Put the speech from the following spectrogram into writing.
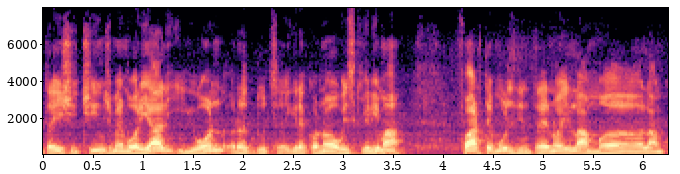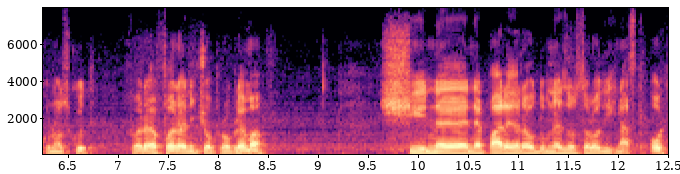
3 și 5 memorial Ion Răduță, Y9 Whisky Lima. Foarte mulți dintre noi l-am, uh, l-am cunoscut fără, fără nicio problemă și ne, ne pare rău Dumnezeu să-l odihnească. Ok.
